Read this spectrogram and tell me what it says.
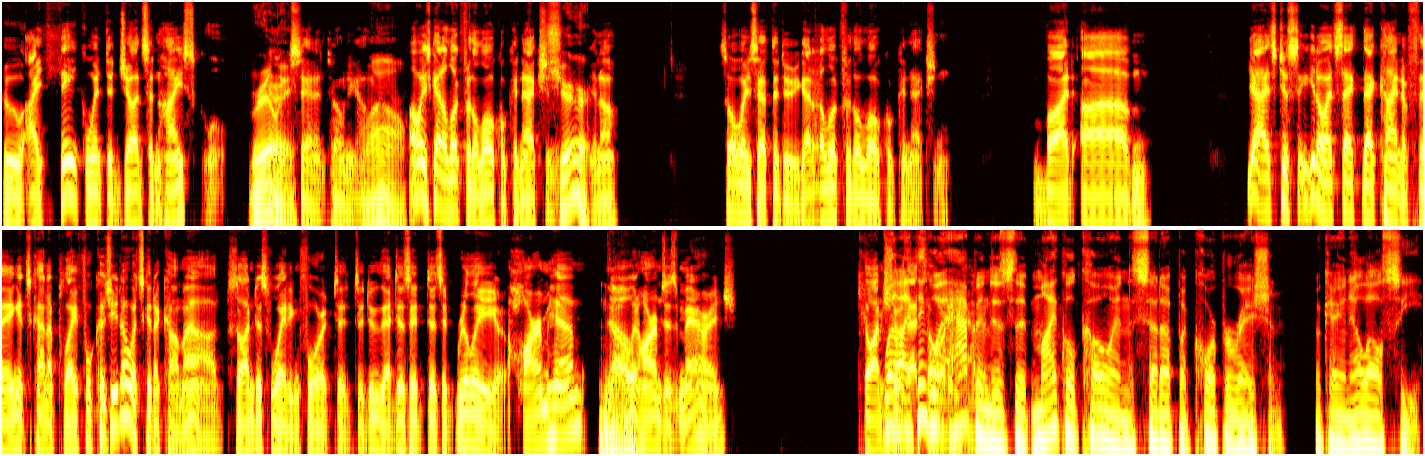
who I think went to Judson High School Really? in San Antonio. Wow. Always got to look for the local connection. Sure. You know, it's always have to do. You got to look for the local connection. But um, yeah, it's just you know, it's that that kind of thing. It's kind of playful because you know it's going to come out. So I'm just waiting for it to to do that. Does it does it really harm him? No. it harms his marriage. So I'm well, sure I think what happened is that Michael Cohen set up a corporation, okay, an LLC.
